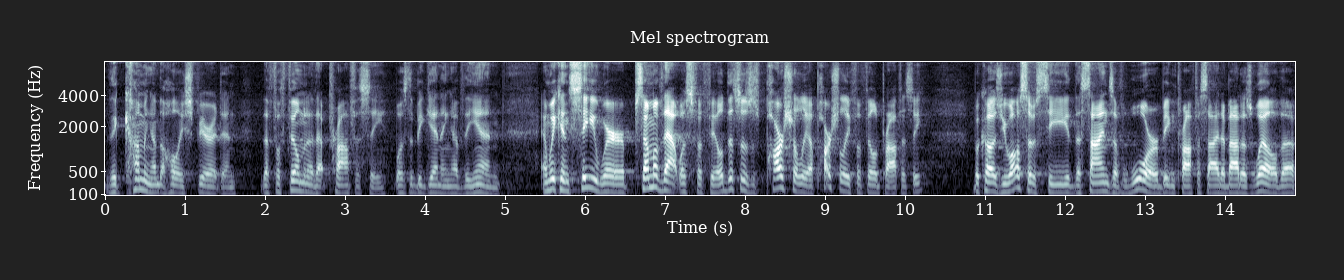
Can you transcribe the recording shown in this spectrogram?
the coming of the Holy Spirit and the fulfillment of that prophecy was the beginning of the end. And we can see where some of that was fulfilled. This was partially a partially fulfilled prophecy because you also see the signs of war being prophesied about as well. The,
